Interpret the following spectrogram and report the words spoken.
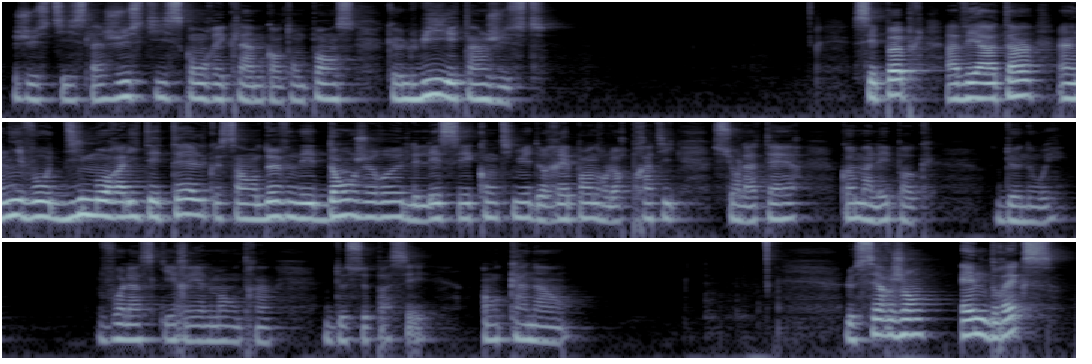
justice, la justice qu'on réclame quand on pense que lui est injuste ces peuples avaient atteint un niveau d'immoralité tel que ça en devenait dangereux de les laisser continuer de répandre leurs pratiques sur la terre comme à l'époque de Noé. Voilà ce qui est réellement en train de se passer en Canaan. Le sergent Hendrex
